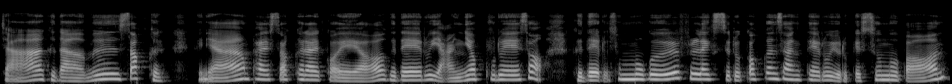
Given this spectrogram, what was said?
자, 그 다음은 서클. 그냥 팔 서클 할 거예요. 그대로 양옆으로 해서 그대로 손목을 flex로 꺾은 상태로 이렇게 20번.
